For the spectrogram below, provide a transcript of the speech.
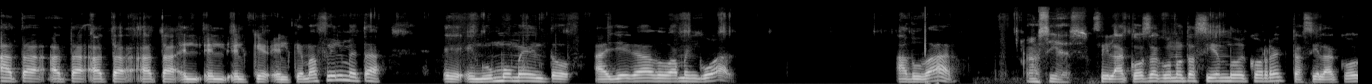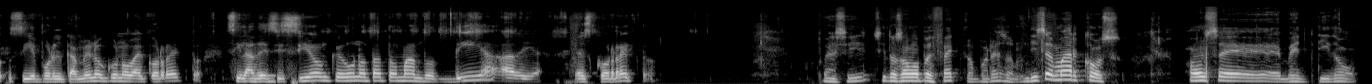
Hasta, hasta, hasta, hasta el, el, el, que, el que más firme está eh, en un momento ha llegado a menguar, a dudar. Así es. Si la cosa que uno está haciendo es correcta, si, la si por el camino que uno va es correcto, si la decisión que uno está tomando día a día es correcto. Pues sí, si no somos perfectos, por eso. Dice Marcos 11, 22.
